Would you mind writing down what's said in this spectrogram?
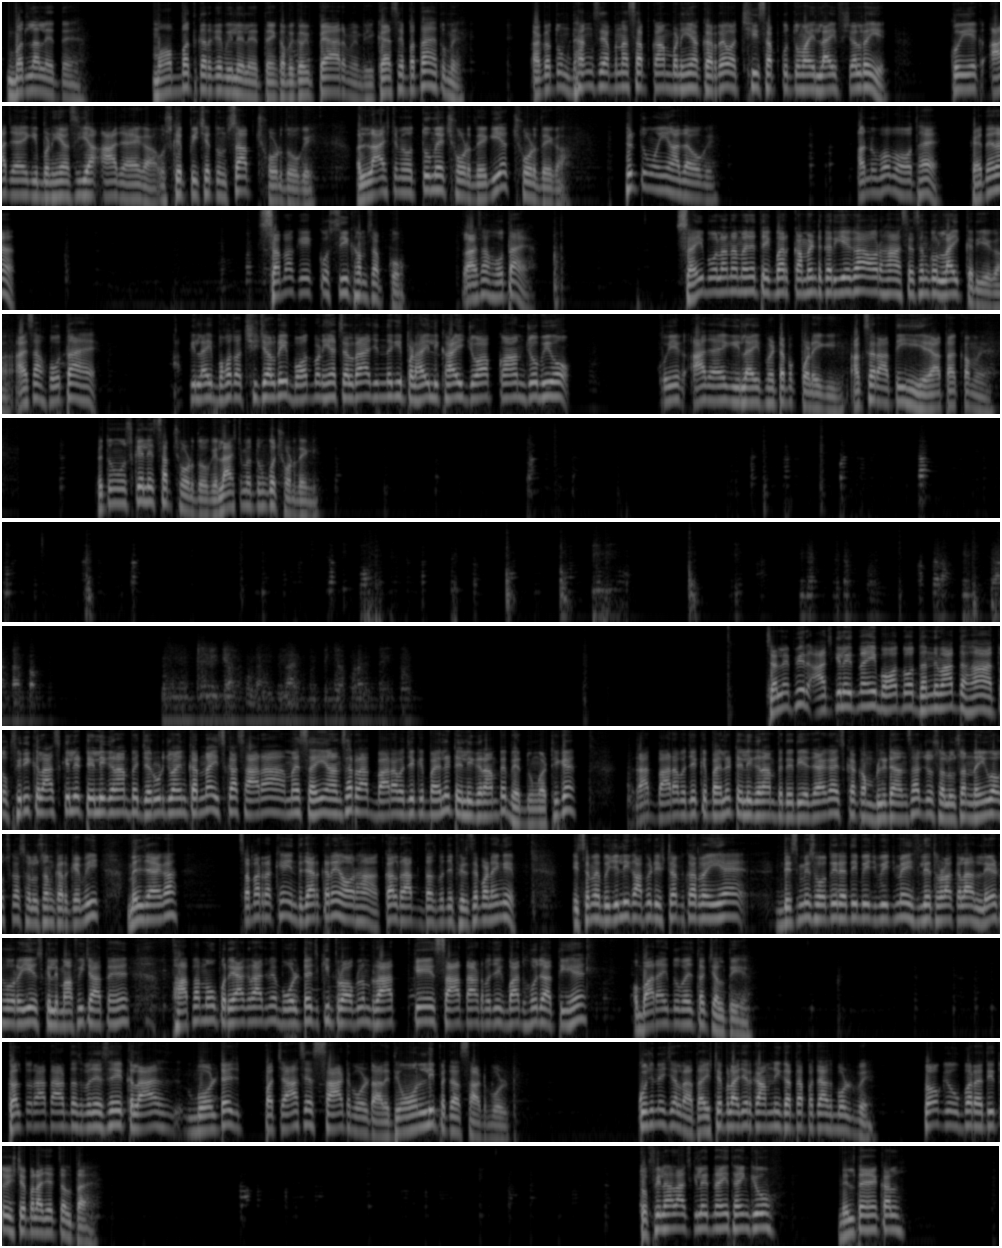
बदला लेते हैं? मोहब्बत करके भी ले लेते हैं कभी कभी प्यार में भी। कैसे पता है तुम्हें? अगर तुम ढंग से अपना सब काम बढ़िया कर रहे हो, अच्छी सबको तुम्हारी लाइफ चल रही है, कोई एक आ जाएगी बढ़िया सी या आ जाएगा, उसके पीछे तुम सब छोड़ दोगे। और लास्ट में वो तुम्हें छोड़ देगी या छोड़ देगा। फिर तुम वहीं आ जाओगे। अनुभव बहुत है, कहते ना? सबक एक को सीख हम सबको। तो ऐसा होता है। सही बोला ना मैंने तो एक बार कमेंट करिएगा और हाँ सेशन को लाइक करिएगा। ऐसा होता है। आपकी लाइफ बहुत अच्छी चल रही, बहुत बढ़िया चल रहा है, ज़िंदगी पढ़ाई लिखाई जॉब काम, जो भी हो। कोई एक आ जाएगी लाइफ में, टपक पड़ेगी। अक्सर आती ही है, आता कम है। फिर तुम उसके लिए सब छोड़ दोगे लास्ट में तुमको छोड़ देगी। चले फिर, आज के लिए इतना ही। बहुत बहुत धन्यवाद। हाँ तो फ्री क्लास के लिए टेलीग्राम पे ज़रूर ज्वाइन करना। इसका सारा मैं सही आंसर रात 12 बजे के पहले टेलीग्राम पे भेज दूँगा, ठीक है? रात 12 बजे के पहले टेलीग्राम पे दे दिया जाएगा। इसका कंप्लीट आंसर जो सोल्यूशन नहीं हुआ, उसका सोल्यूशन करके भी मिल जाएगा। सबर रखें, इंतज़ार करें और हाँ कल रात दस बजे फिर से पढ़ेंगे। इस समय बिजली काफ़ी डिस्टर्ब कर रही है। डिसमिस होती रहती बीच बीच में, इसलिए थोड़ा क्लास लेट हो रही है, इसके लिए माफ़ी चाहते हैं। फाफा मऊ प्रयागराज में वोल्टेज की प्रॉब्लम रात के सात आठ बजे के बाद हो जाती है और बारह एक दो बजे तक चलती है। कल तो रात आठ दस बजे से क्लास वोल्टेज पचास या साठ वोल्ट आ रही थी ओनली पचास साठ वोल्ट कुछ नहीं चल रहा था स्टेपलाइजर काम नहीं करता पचास वोल्ट पे। सौ के ऊपर रहती तो स्टेपलाइजर चलता है। तो फ़िलहाल आज के लिए इतना ही। थैंक यू मिलते हैं कल।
